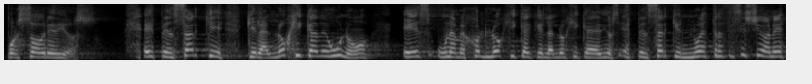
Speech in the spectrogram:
por sobre Dios. Es pensar que, que la lógica de uno es una mejor lógica que la lógica de Dios. Es pensar que nuestras decisiones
